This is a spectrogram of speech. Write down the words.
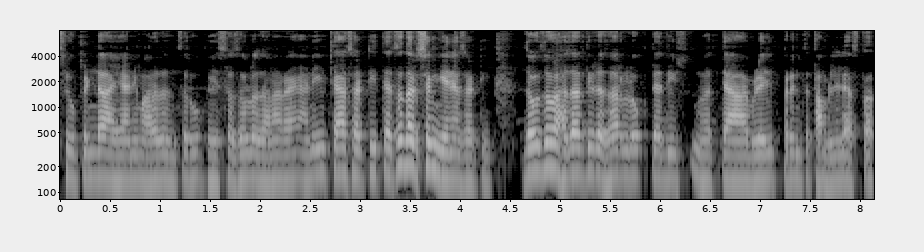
शिवपिंड आहे आणि महाराजांचं रूप हे सजवलं जाणार आहे आणि त्यासाठी त्याचं दर्शन घेण्यासाठी जवळजवळ हजार दीड हजार लोक त्या दिवस त्या वेळेपर्यंत थांबलेले असतात.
